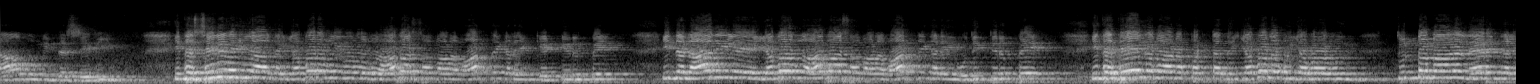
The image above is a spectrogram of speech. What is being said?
நாவும் இந்த செவியும் இந்த செவி வழியாக எவ்வளவு இவ்வளவு ஆபாசமான வார்த்தைகளை கேட்டிருப்பேன். இந்த நாளிலே எவ்வளவு ஆபாசமான வார்த்தைகளை உதித்திருப்பேன். இந்த தேகமானப்பட்டது எவ்வளவு எவ்வளவு துன்பமான நேரங்கள்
